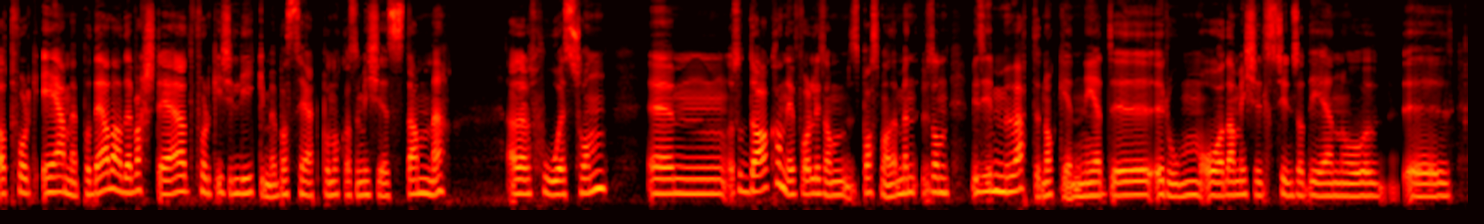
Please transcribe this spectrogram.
at folk er med på det. da Det verste er at folk ikke liker meg basert på noe som ikke stemmer. Eller at hun er sånn. Um, så da kan jeg få liksom det Men sånn, hvis jeg møter noen i et uh, rom, og de ikke syns at de er noe uh,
